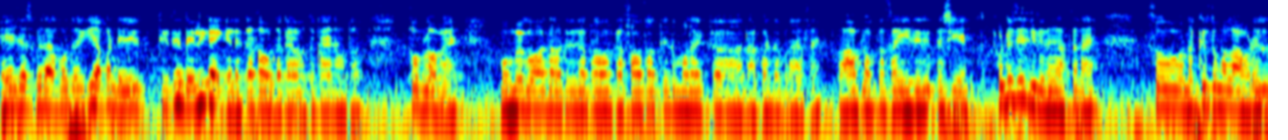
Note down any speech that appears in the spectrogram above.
हे जस्ट मी दाखवतो की आपण डेली तिथे डेली काय केलं कसं होतं काय होतं काय नव्हतं तो ब्लॉग आहे. मुंबई गोवाचा रात्रीचा प्रवास कसा होता ते तुम्हाला एक दाखवायचा प्रयास आहे. तो हा ब्लॉग तसा ही सिरीज तशी आहे. छोटीशी सिरीज आहे असं नाही. सो नक्कीच तुम्हाला आवडेल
